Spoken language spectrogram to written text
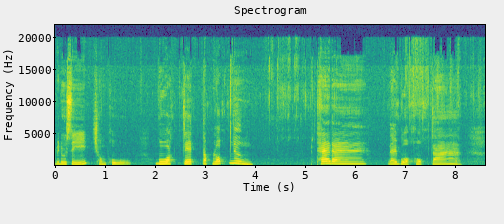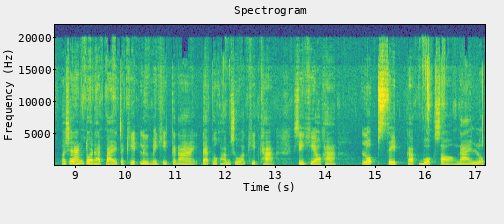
ไปดูสีชมพู บวก 7 กับลบ 1 แท้แดได้บวก 6 จ้า ราะฉะนั้นตัวถัดไปจะคิดหรือไม่คิดก็ได้ แต่เพื่อความชัวร์คิดค่ะ สีเขียวค่ะลบ10 กับบวก 2 ได้ลบ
